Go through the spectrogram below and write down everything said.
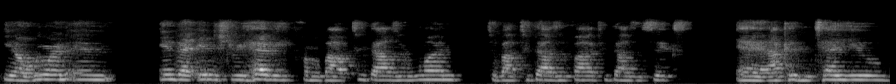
you know, we were in, in in that industry heavy from about 2001 to about 2005, 2006. And I couldn't tell you,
